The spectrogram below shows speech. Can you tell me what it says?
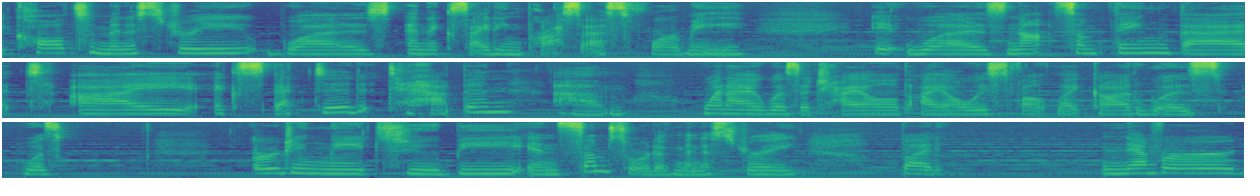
call to ministry was an exciting process for me. It was not something that I expected to happen. Um, when I was a child, I always felt like God was was urging me to be in some sort of ministry, but never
